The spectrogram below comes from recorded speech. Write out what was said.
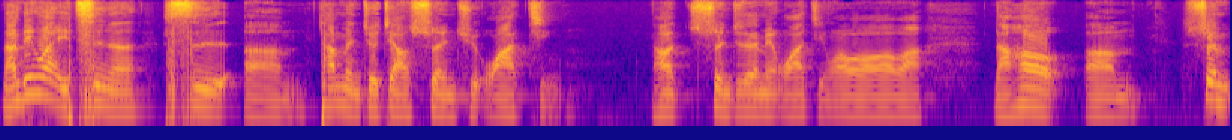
那另外一次呢，是嗯，他们就叫舜去挖井，然后舜就在那边挖井，挖挖挖挖，然后嗯，舜。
